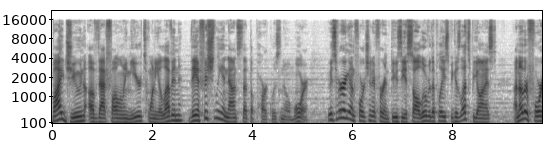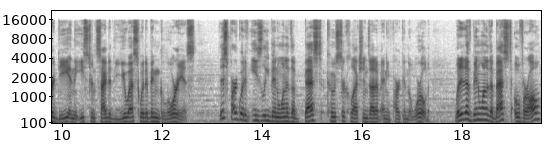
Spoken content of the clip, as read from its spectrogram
By June of that following year, 2011, they officially announced that the park was no more. It was very unfortunate for enthusiasts all over the place because let's be honest, another 4D in the eastern side of the US would have been glorious. This park would have easily been one of the best coaster collections out of any park in the world. Would it have been one of the best overall?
